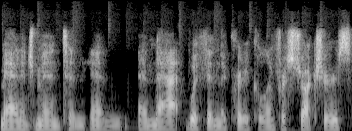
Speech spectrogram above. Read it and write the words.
management and and and that within the critical infrastructures.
